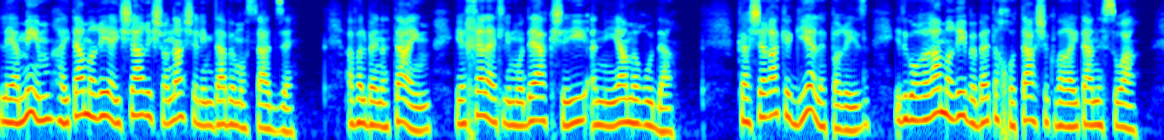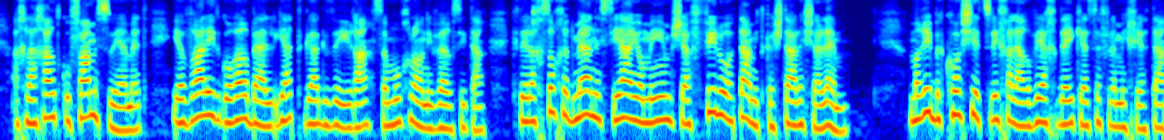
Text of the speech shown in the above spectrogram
לימים הייתה מרי האישה הראשונה שלימדה במוסד זה. אבל בינתיים, היא החלה את לימודיה כשהיא ענייה מרודה. כאשר רק הגיעה לפריז, התגוררה מרי בבית אחותה שכבר הייתה נשואה, אך לאחר תקופה מסוימת, היא עברה להתגורר בעליית גג זעירה, סמוך לאוניברסיטה, כדי לחסוך את דמי הנסיעה היומיים שאפילו אותם התקשתה לשלם. מרי בקושי הצליחה להרוויח די כסף למחייתה,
